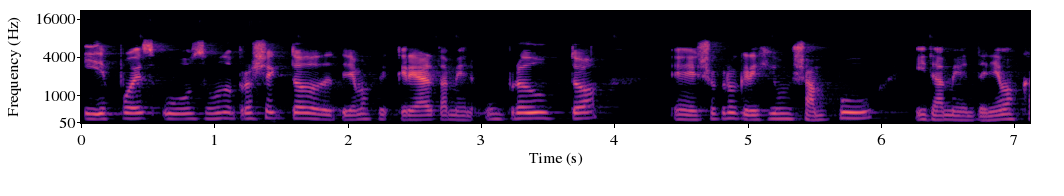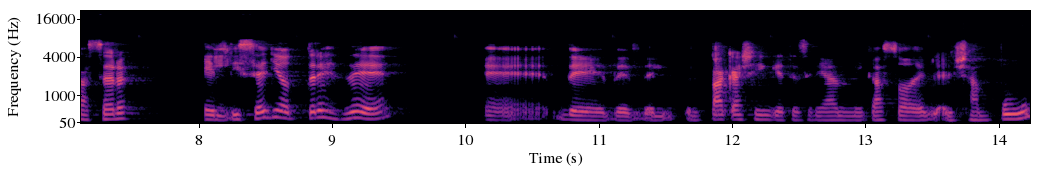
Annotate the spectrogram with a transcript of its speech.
Y después hubo un segundo proyecto donde teníamos que crear también un producto. Eh, yo creo que elegí un shampoo y también teníamos que hacer el diseño 3D eh, del, packaging, que este sería en mi caso el, shampoo.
